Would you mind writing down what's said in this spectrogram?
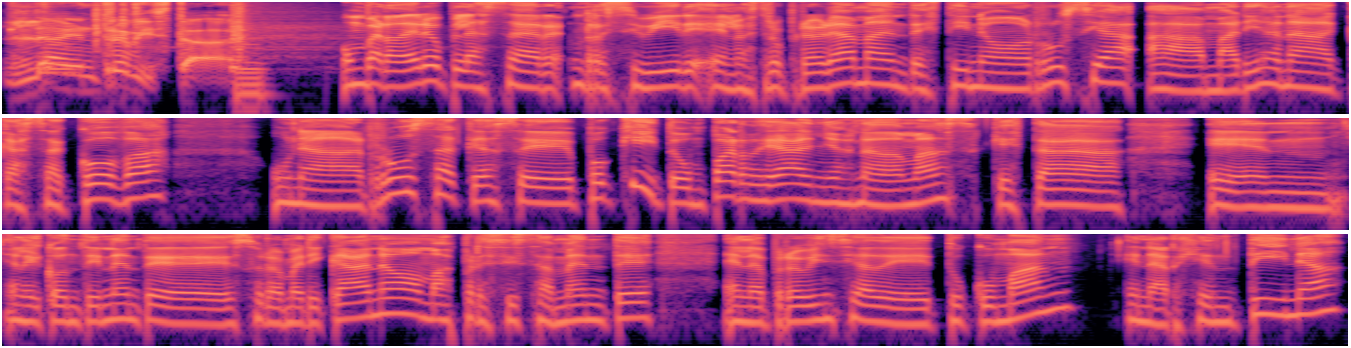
La entrevista. Un verdadero placer recibir en nuestro programa en Destino Rusia a Mariana Kazakova, una rusa que hace poquito, un par de años nada más, que está en, en, el continente suramericano, más precisamente en la provincia de Tucumán en Argentina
